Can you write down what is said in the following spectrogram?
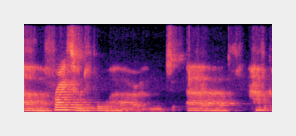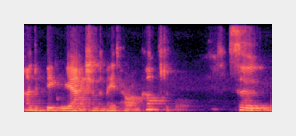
uh, frightened for her and uh, have a kind of big reaction that made her uncomfortable. So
